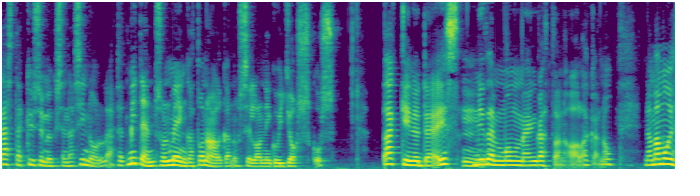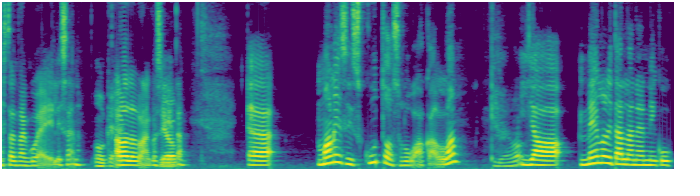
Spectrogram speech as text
tästä kysymyksenä sinulle, että miten sun menkat on alkanut silloin niin kuin joskus? Back in the days, Mm. miten mun menkat on alkanut. No mä muistan tämän kuin eilisen. Okei. Aloitetaanko siitä? Joo. Ö, mä olin siis kutosluokalla. Joo. Ja meillä oli tällainen niin kuin,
